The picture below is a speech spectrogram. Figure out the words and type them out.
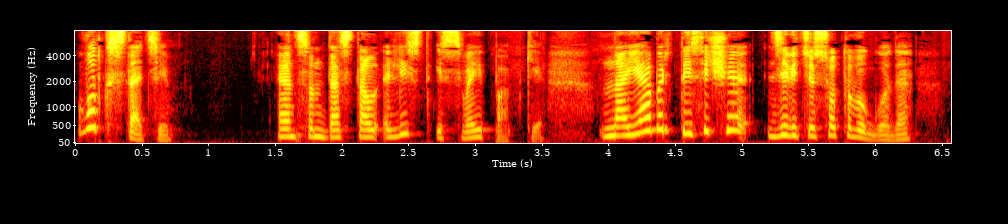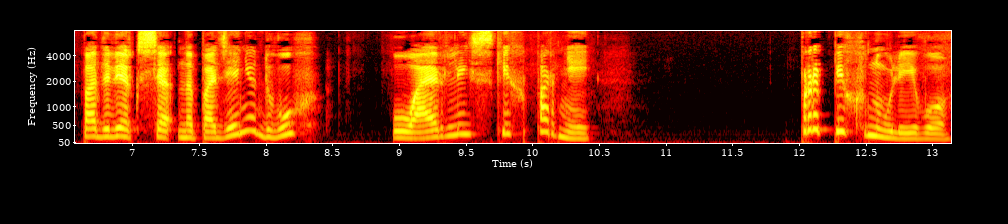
Вот, кстати, Энсон достал лист из своей папки. Ноябрь 1900 года. Подвергся нападению двух уайрлийских парней. Пропихнули его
